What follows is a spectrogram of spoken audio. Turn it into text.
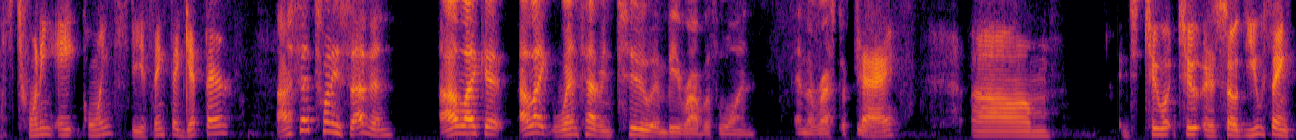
It's 28 points. Do you think they get there? I said 27. I like it. I like Wentz having two and B Rob with one, and the rest of field. Okay. Um, two, two. So you think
